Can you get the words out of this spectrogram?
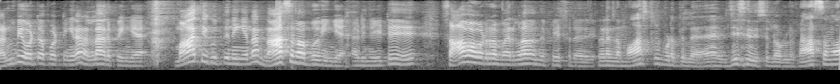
நம்பி ஓட்ட போட்டீங்கன்னா நல்லா இருப்பீங்க. மாத்தி குத்துனீங்கன்னா நாசமா போவீங்க. அப்படின்னு சொல்லிட்டு சாவா விடுற மாதிரிலாம் வந்து பேசுறாரு. இல்ல இந்த மாஸ்டர் படத்துல விஜய் சேவி சொல்லுவாப்ல நாசமா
